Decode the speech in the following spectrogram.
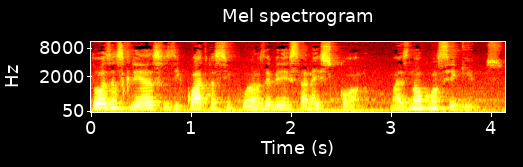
todas as crianças de 4 a 5 anos deveriam estar na escola, mas não conseguimos.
